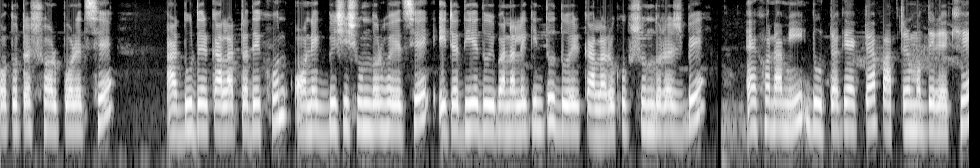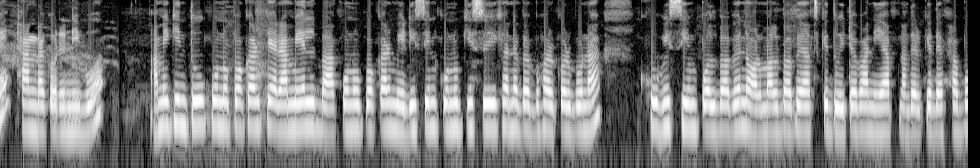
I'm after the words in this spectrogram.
কতটা সর পড়েছে। আর দুধের কালারটা দেখুন, অনেক বেশি সুন্দর হয়েছে। এটা দিয়ে দই বানালে কিন্তু দইয়ের কালারও খুব সুন্দর আসবে। এখন আমি দুধটাকে একটা পাত্রের মধ্যে রেখে ঠান্ডা করে নিব। আমি কিন্তু কোনো প্রকার ক্যারামেল বা কোনো প্রকার মেডিসিন কোনো কিছু এখানে ব্যবহার করব না। খুবই সিম্পলভাবে, নর্মালভাবে আজকে দইটা বানিয়ে আপনাদেরকে দেখাবো।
